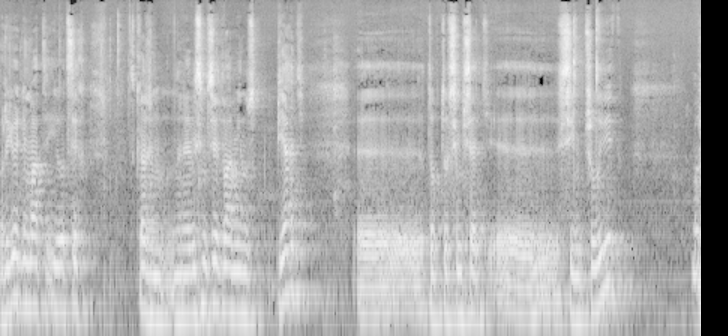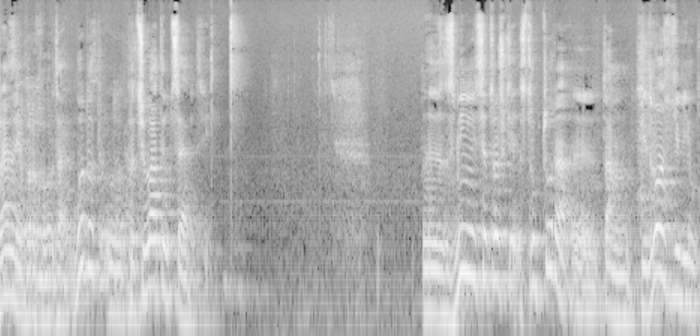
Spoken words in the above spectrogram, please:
в районі мати і оцих, скажімо, 82 мінус 5 Е, тобто 77 чоловік. Правильно я порахував? Так, будуть працювати в центрі. Е, змінюється трошки структура е, там підрозділів.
